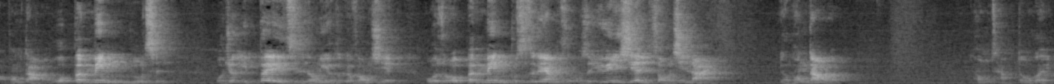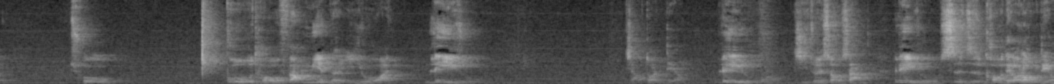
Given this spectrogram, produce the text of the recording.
哦，碰到了，我本命如此，我就一辈子容易有这个风险。我如果本命不是这个样子，我是运线走进来，有碰到了，通常都会出骨头方面的意外，例如脚断掉，例如脊椎受伤，例如四肢抠掉、弄掉，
